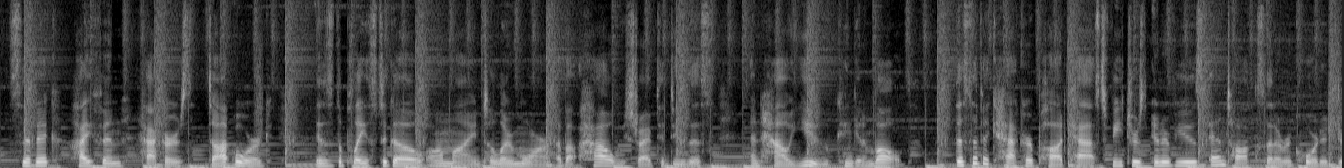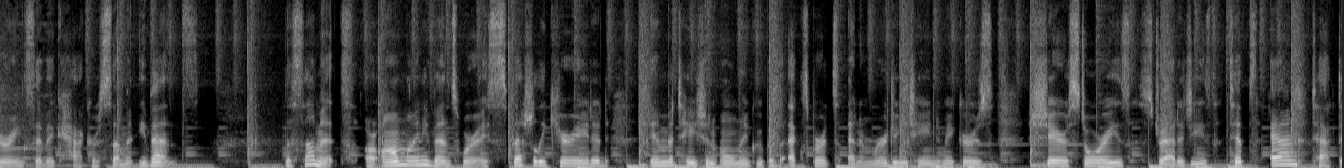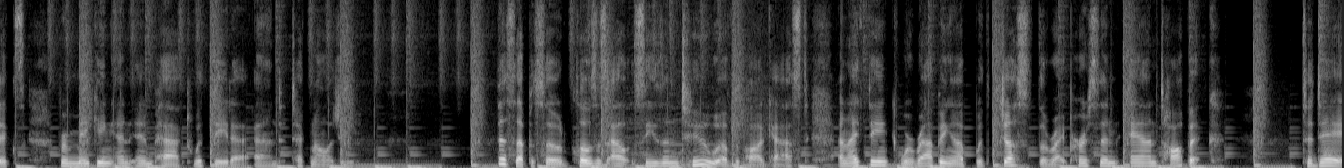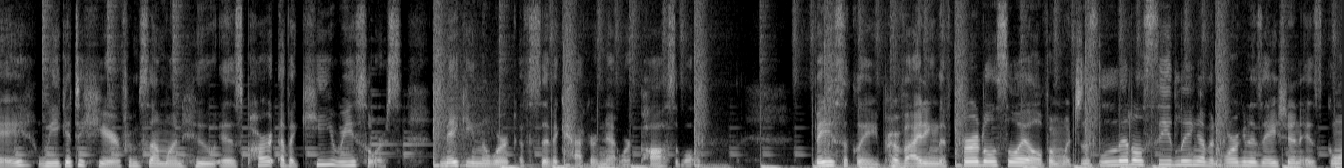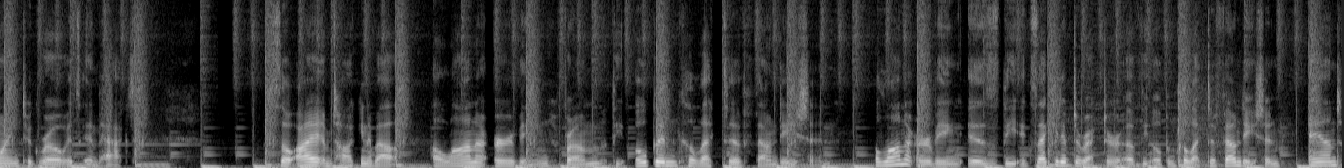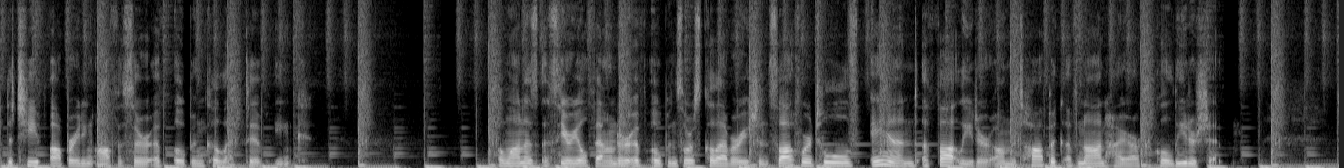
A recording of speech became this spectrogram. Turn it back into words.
civic-hackers.org is the place to go online to learn more about how we strive to do this and how you can get involved. The Civic Hacker podcast features interviews and talks that are recorded during Civic Hacker Summit events. The summits are online events where a specially curated, invitation only group of experts and emerging changemakers share stories, strategies, tips, and tactics for making an impact with data and technology. This episode closes out season two of the podcast, and I think we're wrapping up with just the right person and topic. Today, we get to hear from someone who is part of a key resource making the work of Civic Hacker Network possible. Basically, providing the fertile soil from which this little seedling of an organization is going to grow its impact. So, I am talking about Alanna Irving from the Open Collective Foundation. Alanna Irving is the executive director of the Open Collective Foundation and the chief operating officer of Open Collective Inc. Alanna's a serial founder of open source collaboration software tools and a thought leader on the topic of non hierarchical leadership.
